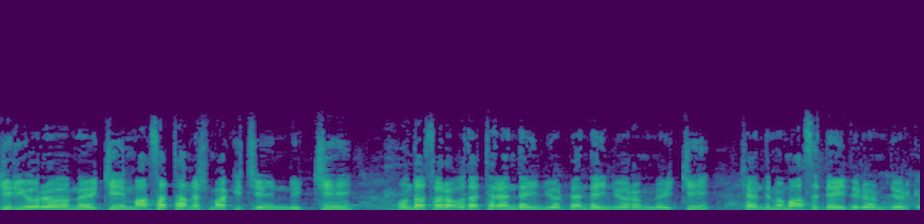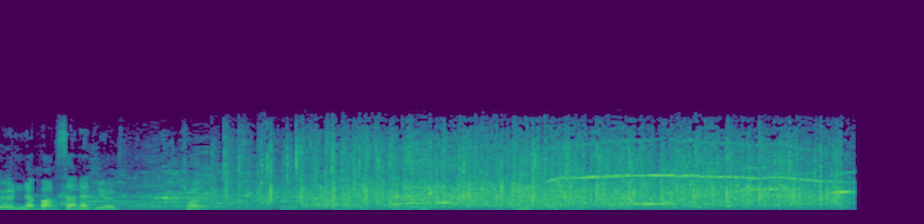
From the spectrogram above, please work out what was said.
giriyorum ki maksat tanışmak için ki ondan sonra o da trende iniyor ben de iniyorum ki kendimi mahsus değdiriyorum diyor ki önüne baksana diyor.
